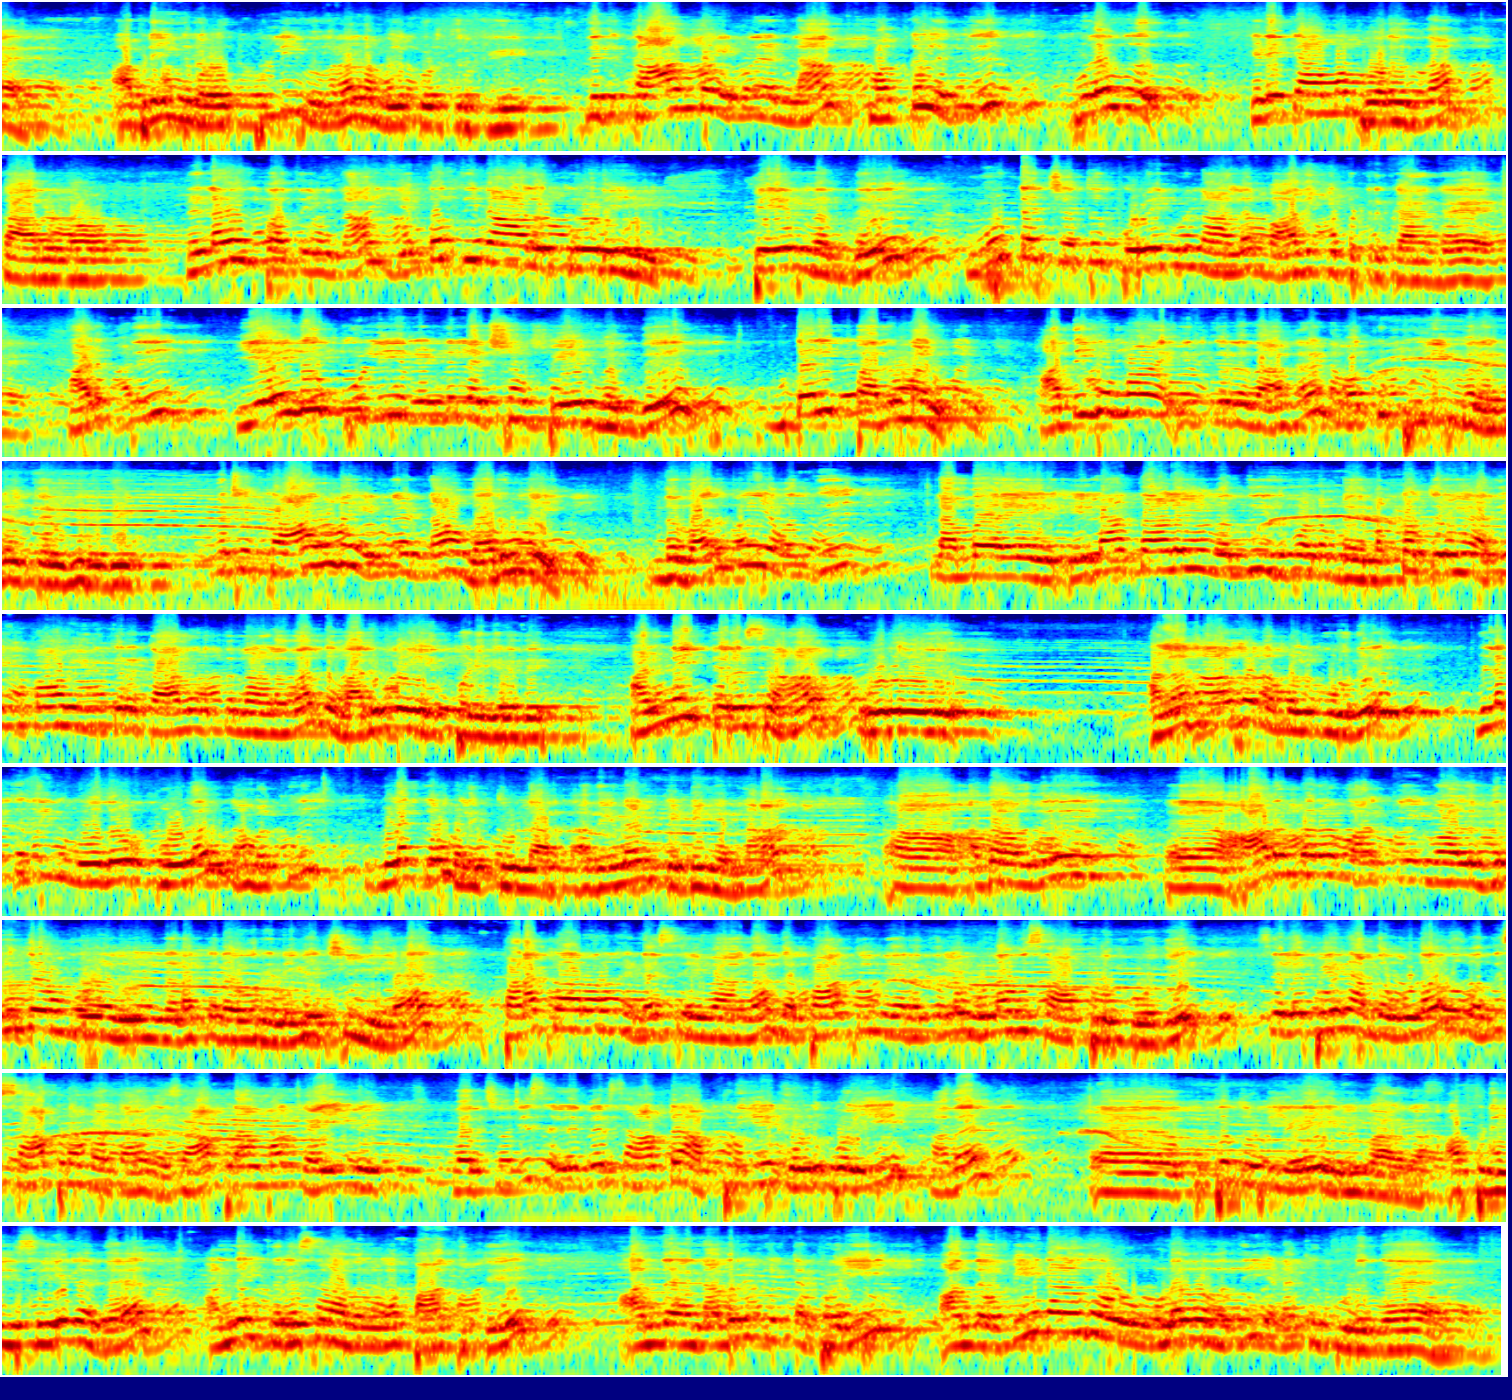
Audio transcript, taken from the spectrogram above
அப்படிங்கிற ஒரு புள்ளி விவரம் நம்மளுக்கு கொடுத்துருக்கு. இதுக்கு காரணம் என்னன்னா மக்களுக்கு உணவு கிடைக்காம போறதுதான் காரணம். ரெண்டாவது பாத்தீங்கன்னா எண்பத்தி நாலு கோடி பேர் வந்து ஊட்டச்சத்து குறைவுனால பாதிக்கப்பட்டிருக்காங்க. அடுத்து ஏழு புள்ளி ரெண்டு லட்சம் பேர் வந்து உடல் பருமன் அதிகமா இருக்கிறதாக நமக்கு புள்ளி விவரங்கள் தெரிகிறது. இவற்றை காரணம் என்னன்னா வறுமை. இந்த வறுமையை வந்து நம்ம எல்லாத்தாலையும் வந்து இது பண்ண முடியாது. மக்கள் தொகை அதிகமாக இருக்கிற காரணத்தினாலதான் இந்த வறுமை ஏற்படுகிறது. அன்னை தெரசா ஒரு அழகாக நம்மளுக்கு ஒரு விளக்கத்தின் மூலம் மூலம் நமக்கு விளக்கம் அளித்துள்ளார். அது என்னன்னு கேட்டீங்கன்னா ஆஹ், அதாவது ஆஹ், ஆடம்பர வாழ்க்கை வாழ விருந்தோம்பல் நடக்கிற ஒரு நிகழ்ச்சியில பணக்காரங்க என்ன செய்வாங்க? அந்த பார்ட்டி நேரத்துல உணவு சாப்பிடும் போது சில பேர் அந்த உணவு வந்து சாப்பிட மாட்டாங்க. சாப்பிடாம கை வை- வச்சுட்டு சில பேர் சாப்பிட்டு அப்படியே கொண்டு போய் அதை குப்பை தொட்டியில எரிவாங்க. அப்படி செய்யறத அன்னை தெரசா அவங்க பார்த்துட்டு அந்த நபர்கிட்ட போய் அந்த வீணாக ஒரு உணவை வந்து எனக்கு கொடுங்க.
